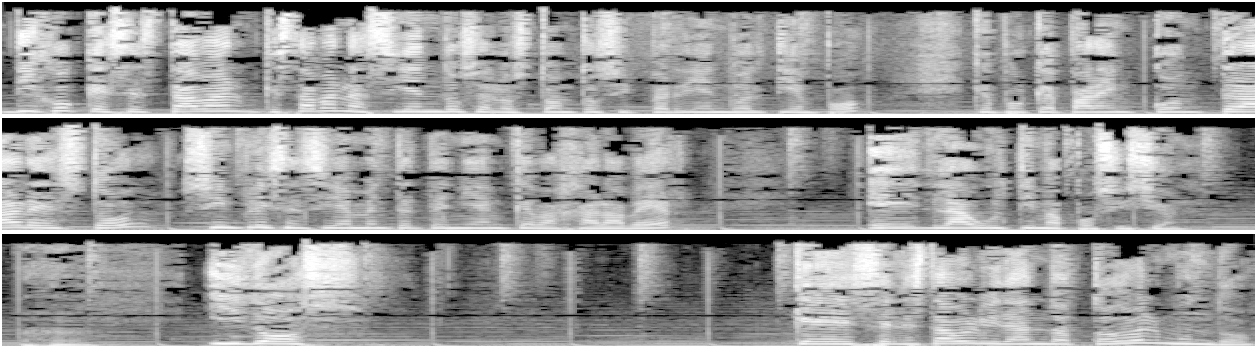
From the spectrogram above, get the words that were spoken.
dijo que se estaban, que estaban haciéndose los tontos y perdiendo el tiempo, que porque para encontrar esto, simple y sencillamente tenían que bajar a ver eh, la última posición. Ajá. Y dos, que se le estaba olvidando a todo el mundo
